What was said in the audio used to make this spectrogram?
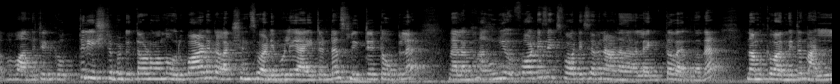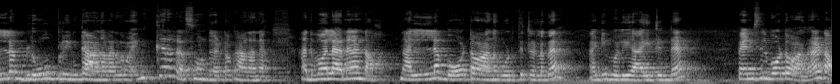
അപ്പോൾ വന്നിട്ട് എനിക്ക് ഒത്തിരി ഇഷ്ടപ്പെട്ടു. ഇത്തവണ വന്ന ഒരുപാട് കളക്ഷൻസ് അടിപൊളി ആയിട്ടുണ്ട് സ്ലിറ്റഡ് ടോപ്പിൽ നല്ല ഭംഗി. ഫോർട്ടി സിക്സ് ഫോർട്ടി സെവൻ ആണ് ലെങ്ത് വരുന്നത്. നമുക്ക് വന്നിട്ട് നല്ല ബ്ലൂ പ്രിന്റ് ആണ് വരുന്നത്. ഭയങ്കര രസമുണ്ട് കേട്ടോ കാണാൻ അതുപോലെ തന്നെ കണ്ടോ? നല്ല ബോട്ടമാണ് കൊടുത്തിട്ടുള്ളത്. അടിപൊളിയായിട്ടുണ്ട്. പെൻസിൽ ബോട്ടമാണ് കേട്ടോ.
